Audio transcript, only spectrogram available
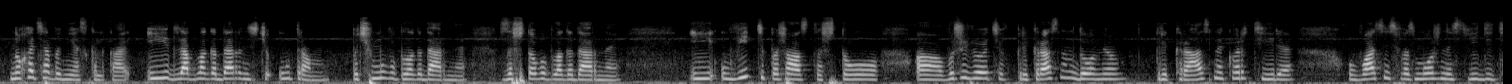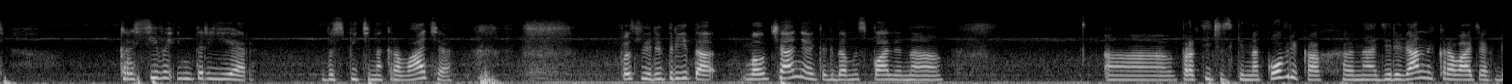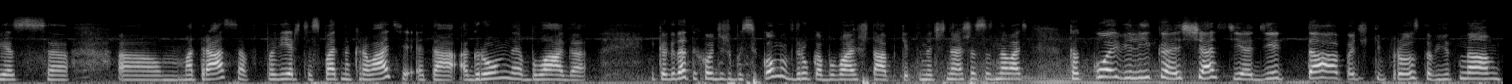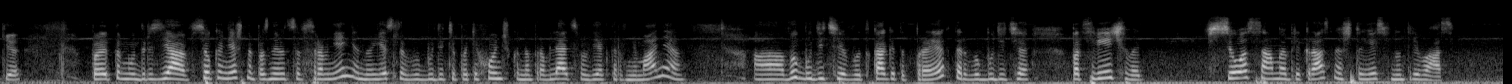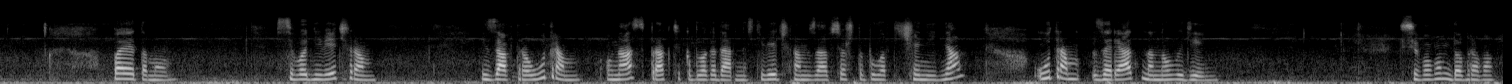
Но хотя бы несколько. И для благодарности утром. Почему вы благодарны? За что вы благодарны? И увидьте пожалуйста что вы живете в прекрасном доме прекрасной квартире. У вас есть возможность видеть красивый интерьер. Вы спите на кровати. После ретрита молчания когда мы спали на практически на ковриках на деревянных кроватях без матрасов. Поверьте спать на кровати это огромное благо. И когда ты ходишь босиком и вдруг обуваешь тапки ты начинаешь осознавать какое великое счастье одеть тапочки просто вьетнамки. Поэтому друзья всё конечно познаётся в сравнении но если вы будете потихонечку направлять свой вектор внимания вы будете вот как этот проектор вы будете подсвечивать всё самое прекрасное что есть внутри вас. Поэтому сегодня вечером и завтра утром у нас практика благодарности. Вечером за всё что было в течение дня утром заряд на новый день. Всего вам доброго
